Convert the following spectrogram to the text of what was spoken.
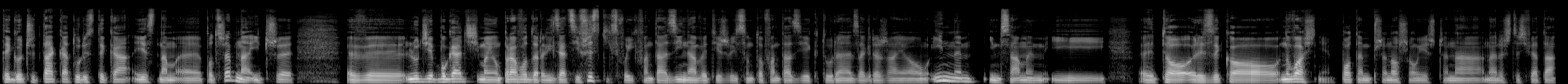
tego, czy taka turystyka jest nam e, potrzebna i czy ludzie bogaci mają prawo do realizacji wszystkich swoich fantazji, nawet jeżeli są to fantazje, które zagrażają innym, im samym i e, to ryzyko, no właśnie, potem przenoszą jeszcze na, na resztę świata.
